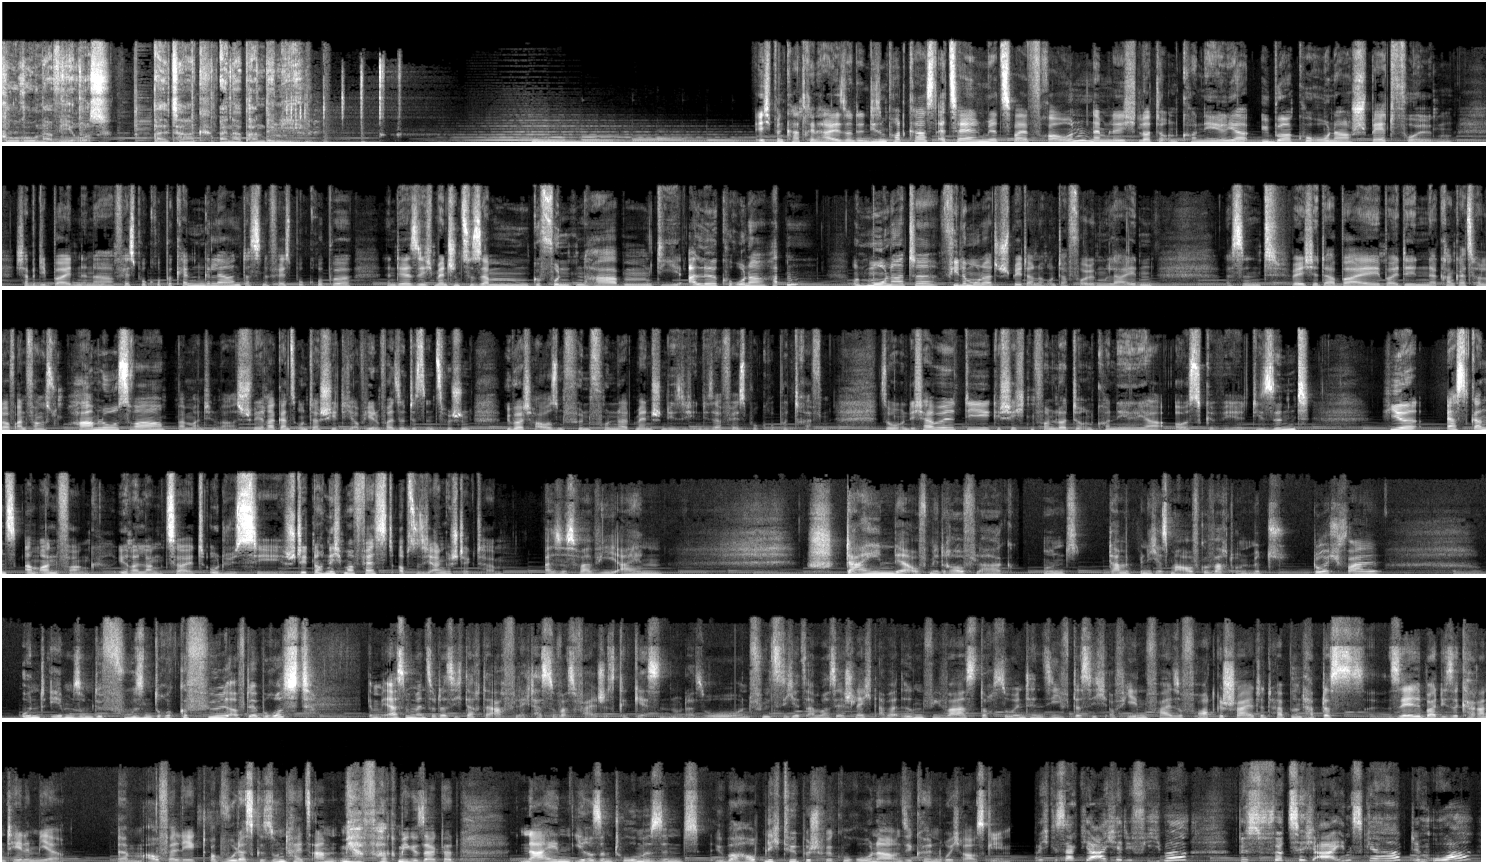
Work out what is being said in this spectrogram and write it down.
Coronavirus. Alltag einer Pandemie. Ich bin Katrin Heise und in diesem Podcast erzählen mir zwei Frauen, nämlich Lotte und Cornelia, über Corona-Spätfolgen. Ich habe die beiden in einer Facebook-Gruppe kennengelernt. Das ist eine Facebook-Gruppe, in der sich Menschen zusammengefunden haben, die alle Corona hatten und Monate, viele Monate später noch unter Folgen leiden. Es sind welche dabei, bei denen der Krankheitsverlauf anfangs harmlos war. Bei manchen war es schwerer, ganz unterschiedlich. Auf jeden Fall sind es inzwischen über 1500 Menschen, die sich in dieser Facebook-Gruppe treffen. So, und ich habe die Geschichten von Lotte und Cornelia ausgewählt. Die sind hier erst ganz am Anfang ihrer Langzeit-Odyssee. Steht noch nicht mal fest, ob sie sich angesteckt haben. Also es war wie ein Stein, der auf mir drauf lag. Und damit bin ich erstmal aufgewacht und mit Durchfall und eben so einem diffusen Druckgefühl auf der Brust. Im ersten Moment so, dass ich dachte, ach, vielleicht hast du was Falsches gegessen oder so und fühlst dich jetzt einfach sehr schlecht. Aber irgendwie war es doch so intensiv, dass ich auf jeden Fall sofort geschaltet habe und habe das selber, diese Quarantäne mir ähm, auferlegt, obwohl das Gesundheitsamt mehrfach mir gesagt hat, nein, ihre Symptome sind überhaupt nicht typisch für Corona und sie können ruhig rausgehen habe ich gesagt, ja, ich hätte Fieber bis 40,1 gehabt im Ohr.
